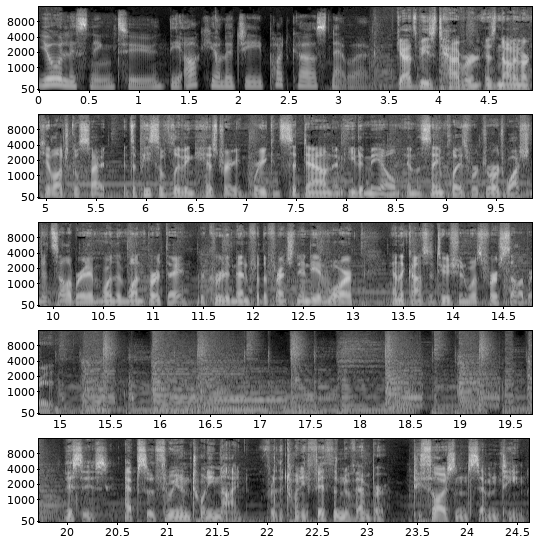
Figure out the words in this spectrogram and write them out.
You're listening to the Archaeology Podcast Network. Gadsby's Tavern is not an archaeological site. It's a piece of living history where you can sit down and eat a meal in the same place where George Washington celebrated more than one birthday, recruited men for the French and Indian War, and the Constitution was first celebrated. This is episode 329 for the 25th of November, 2017.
